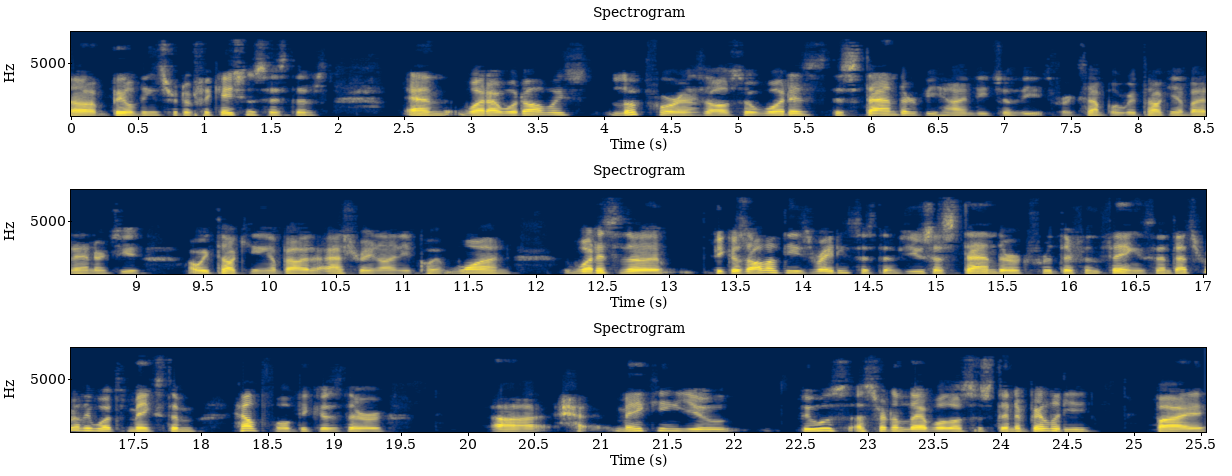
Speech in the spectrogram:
uh, building certification systems. And what I would always look for is also what is the standard behind each of these. For example, we're talking about energy. Are we talking about ASHRAE 90.1? What is the because all of these rating systems use a standard for different things and that's really what makes them helpful because they're uh, making you do a certain level of sustainability by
